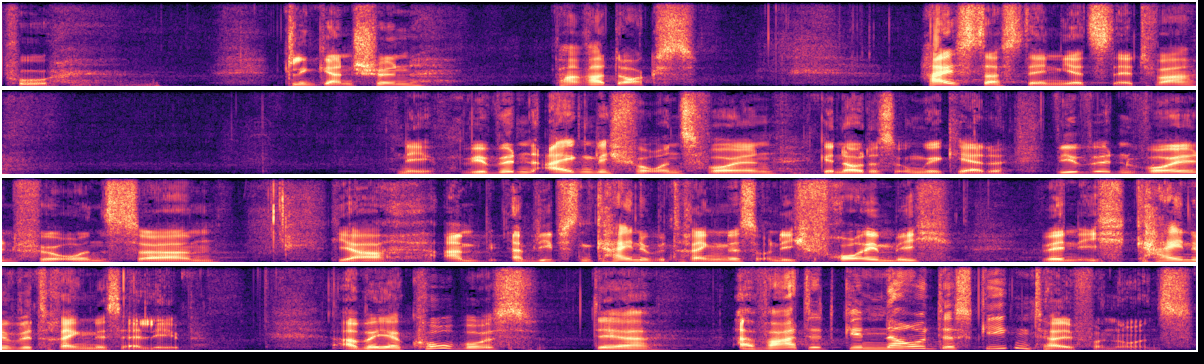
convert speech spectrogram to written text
Puh, klingt ganz schön paradox. Heißt das denn jetzt etwa, nee, wir würden eigentlich für uns wollen genau das Umgekehrte. Wir würden wollen für uns ähm, ja, am, am liebsten keine Bedrängnis und ich freue mich, wenn ich keine Bedrängnis erlebe. Aber Jakobus, der erwartet genau das Gegenteil von uns.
